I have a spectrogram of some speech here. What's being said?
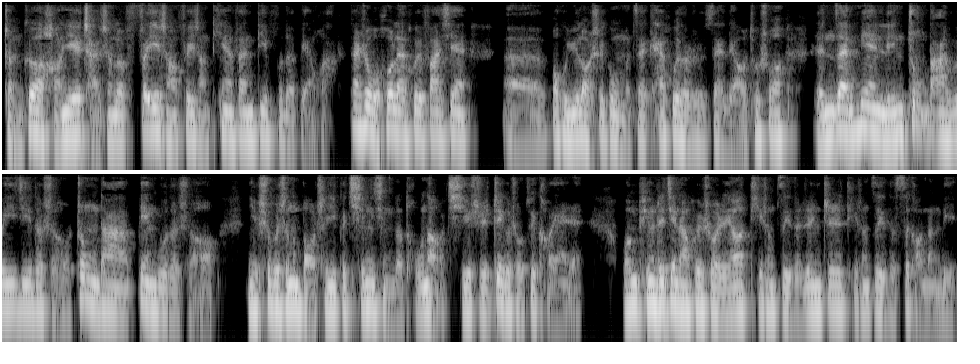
整个行业产生了非常非常天翻地覆的变化。但是我后来会发现，呃，包括于老师跟我们在开会的时候在聊，就说人在面临重大危机的时候、重大变故的时候，你是不是能保持一个清醒的头脑？其实这个时候最考验人。我们平时经常会说，人要提升自己的认知，提升自己的思考能力。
